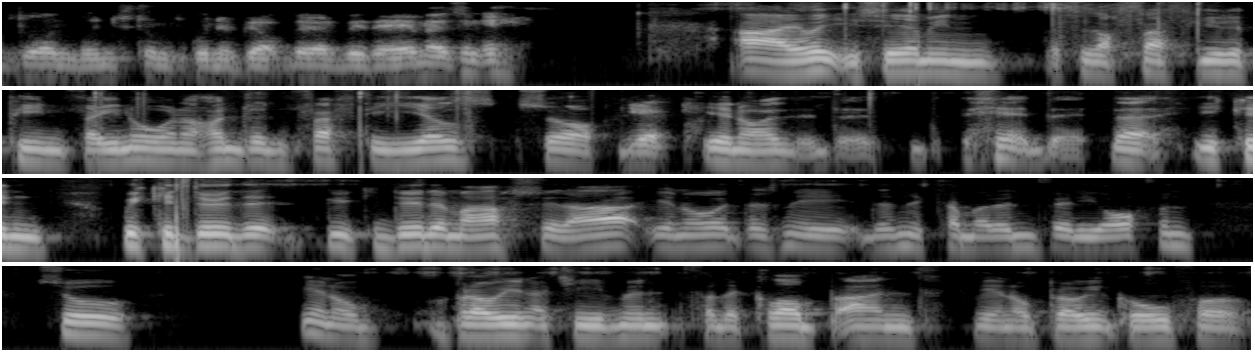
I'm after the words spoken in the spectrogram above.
John Lundstram's going to be up there with them, isn't he? Aye, like you say, I mean, this is our fifth European final in 150 years. So, yep. you know, that you can we can do the you can do the maths for that. You know, it doesn't it doesn't come around very often. So, you know, brilliant achievement for the club, and you know, brilliant goal for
